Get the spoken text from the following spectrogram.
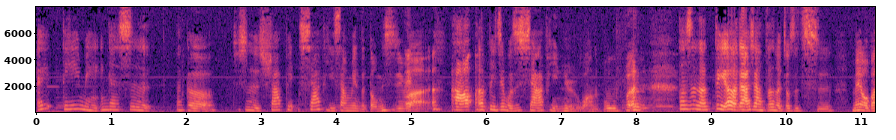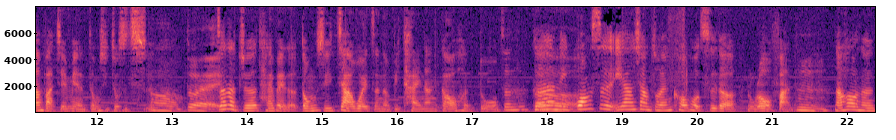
哎，第一名应该是那个。是 shopping 虾皮上面的东西嘛？欸、好，那毕竟我是虾皮女王的部分。但是呢，第二大项真的就是吃，没有办法减免的东西就是吃。哦，对，真的觉得台北的东西价位真的比台南高很多。真的，可能你光是一样，像昨天 Coco 吃的卤肉饭，嗯，然后呢？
